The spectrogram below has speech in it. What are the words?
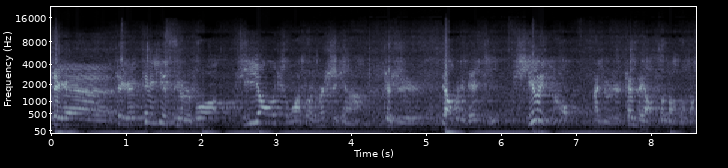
这个这个这个意思就是说，提要求啊，做什么事情啊，就是要不就别提，提了以后，那就是真的要说到做到。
